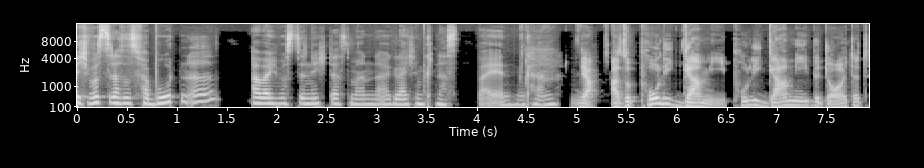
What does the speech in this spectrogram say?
ich wusste, dass es verboten ist, aber ich wusste nicht, dass man da gleich im Knast bei enden kann. Ja, also Polygamie. Polygamie bedeutet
